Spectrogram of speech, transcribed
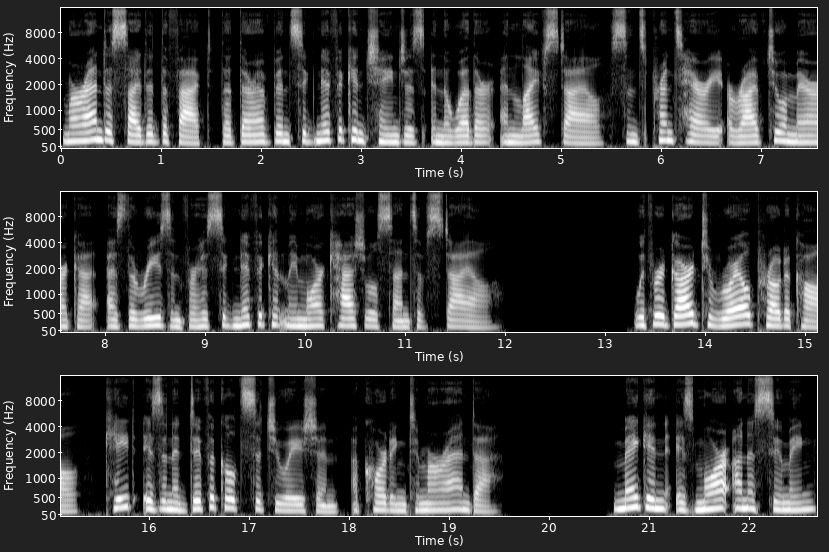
Miranda cited the fact that there have been significant changes in the weather and lifestyle since Prince Harry arrived to America as the reason for his significantly more casual sense of style. With regard to royal protocol, Kate is in a difficult situation, according to Miranda. Meghan is more unassuming,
